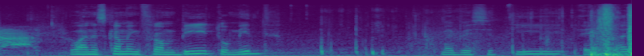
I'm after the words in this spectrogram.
us. One is coming from B to mid. Maybe CT, A side.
